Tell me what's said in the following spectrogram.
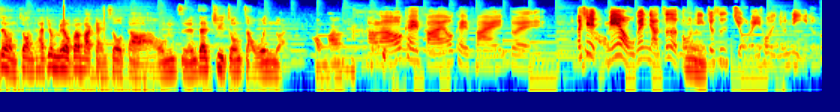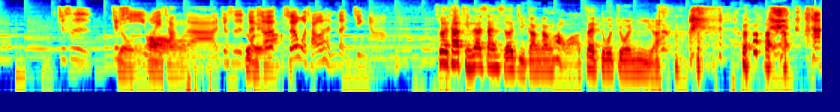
这种状态，就没有办法感受到啊。我们只能在剧中找温暖，好吗？好啦 o k fine OK fine，对，而且好没有，我跟你讲，这个东西嗯就是久了以后你就腻了，就是就久习以为常了啊，就是对，所以所以我才会很冷静啊。所以它停在三十二集刚刚好啊，再多就会腻了。哈，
